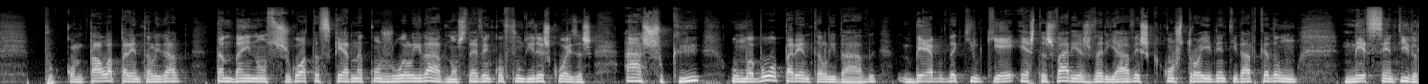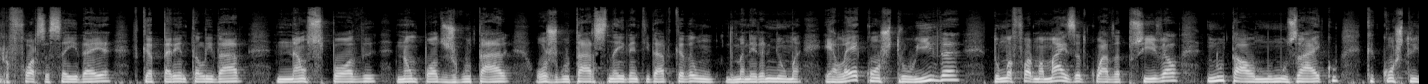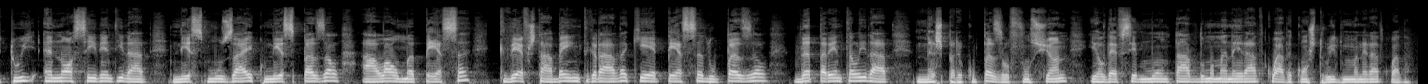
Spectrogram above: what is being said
porque, como tal, a parentalidade também não se esgota sequer na conjugalidade, não se devem confundir as coisas. Acho que uma boa parentalidade bebe daquilo que é estas várias variáveis que constrói a identidade de cada um. Nesse sentido, reforça-se a ideia de que a parentalidade não se pode, não pode esgotar ou esgotar-se na identidade de cada um, de maneira nenhuma. Ela é construída de uma forma mais adequada possível no tal mosaico que constitui a nossa identidade. Nesse nesse mosaico, nesse puzzle, há lá uma peça que deve estar bem integrada, que é a peça do puzzle da parentalidade. Mas para que o puzzle funcione, ele deve ser montado de uma maneira adequada, construído de uma maneira adequada.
